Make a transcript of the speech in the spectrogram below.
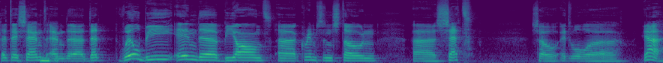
that they sent, and uh, that will be in the Beyond uh, Crimson Stone uh, set. So it will, uh, yeah,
